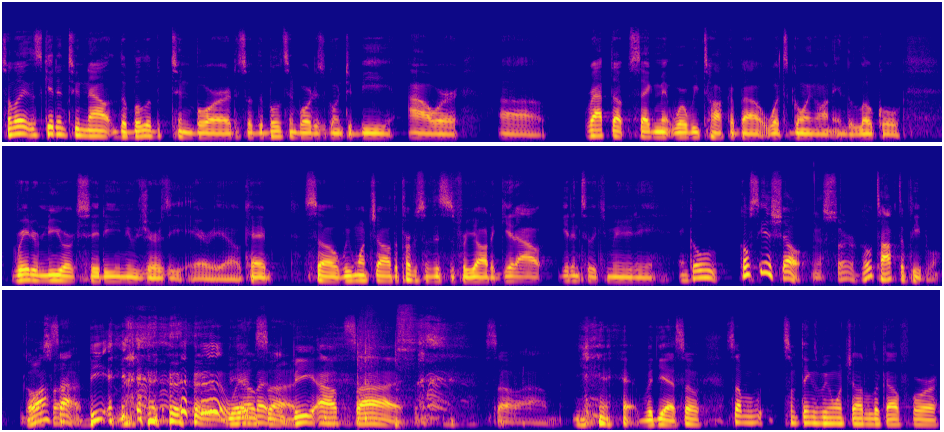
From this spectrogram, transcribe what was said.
So let's get into now the bulletin board. So the bulletin board is going to be our uh, wrapped up segment where we talk about what's going on in the local greater New York City, New Jersey area. Okay. So we want y'all, the purpose of this is for y'all to get out, get into the community, and go go see a show. Yes, sir. Go talk to people. Go, Go outside. outside. Be, Be outside. Be outside. so um, yeah, but yeah. So some some things we want y'all to look out for.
